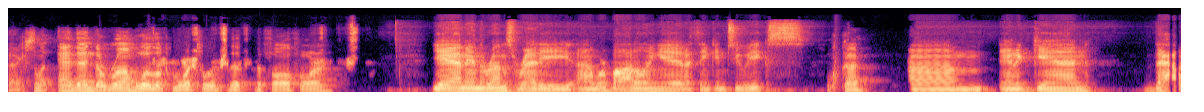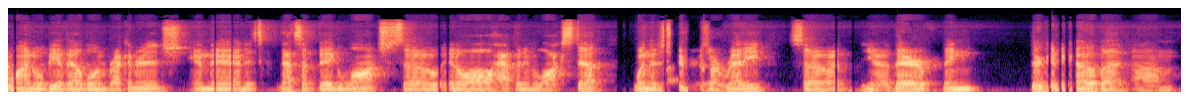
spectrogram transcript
Excellent. And then the rum will look more towards the, the fall for. Yeah, man, the rum's ready. Uh, we're bottling it. I think in two weeks. Okay. Um, and again, that one will be available in Breckenridge, and then it's that's a big launch, so it'll all happen in lockstep when the distributors are ready. So you know they're they they're good to go, but um,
